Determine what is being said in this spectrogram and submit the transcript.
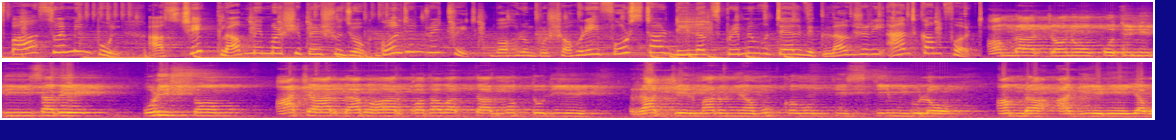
স্পা সুইমিং পুল। আসছে ক্লাব মেম্বারশিপের সুযোগ। গোল্ডেন রিট্রিট বহরমপুর শহরেই four star deluxe premium hotel with luxury and comfort আমরা জনপ্রতিনিধি হিসাবে পরিশ্রম আচার ব্যবহার কথাবার্তার মধ্য দিয়ে রাজ্যের মাননীয় মুখ্যমন্ত্রী স্কিমগুলো আমরা আগিয়ে নিয়ে যাব।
